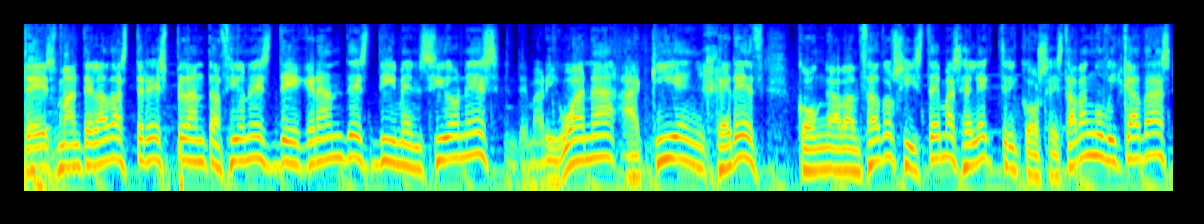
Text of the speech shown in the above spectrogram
Desmanteladas tres plantaciones de grandes dimensiones de marihuana aquí en Jerez, con avanzados sistemas eléctricos. Estaban ubicadas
